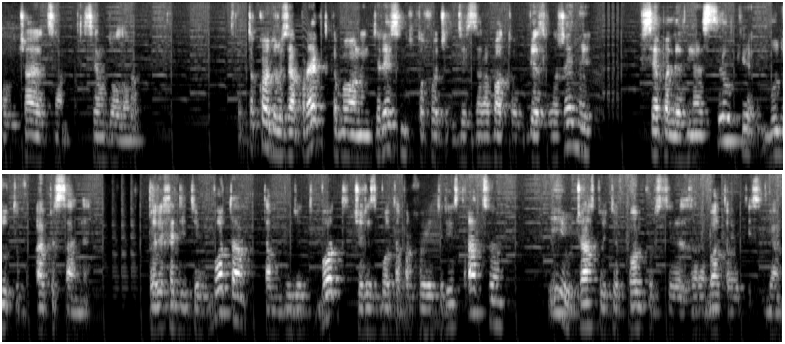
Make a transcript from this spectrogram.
получается 7 долларов. Вот такой, друзья, проект, кому он интересен, кто хочет здесь зарабатывать без вложений, все полезные ссылки будут в описании. Переходите в бота, там будет бот, через бота проходите регистрацию и участвуйте в конкурсе, зарабатывайте себе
